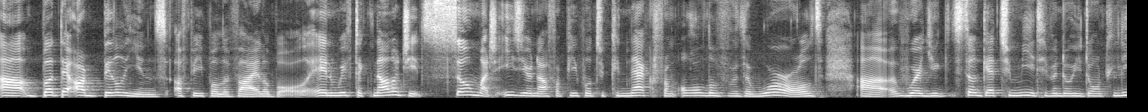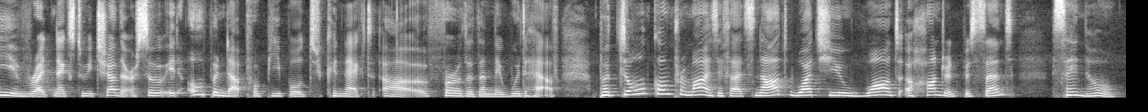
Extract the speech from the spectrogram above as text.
Uh, but there are billions of people available. And with technology, it's so much easier now for people to connect from all over the world uh, where you still get to meet, even though you don't live right next to each other. So it opened up for people to connect uh, further than they would have. But don't compromise. If that's not what you want 100%, say no.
